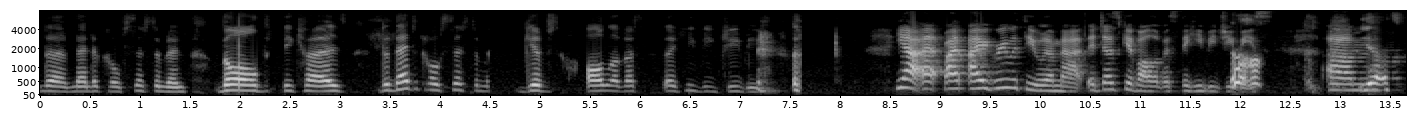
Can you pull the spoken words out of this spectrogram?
the medical system involved because the medical system gives all of us the heebie-jeebies. Yeah, I, I, I agree with you on that. It does give all of us the heebie-jeebies. Um, yes.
